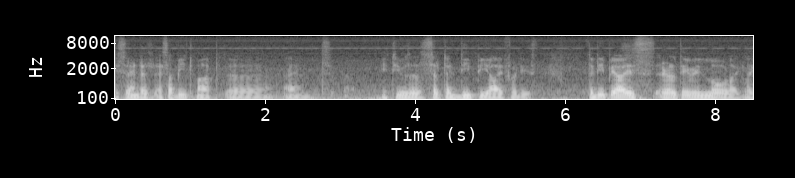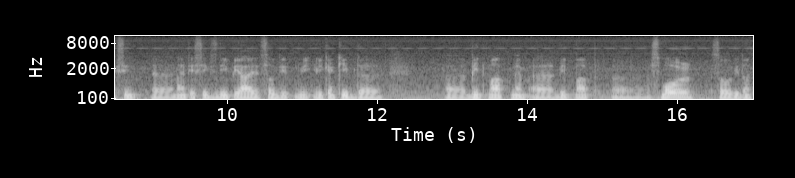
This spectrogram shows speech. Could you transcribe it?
is rendered as a bitmap, uh, and it uses a certain DPI for this. The DPI is relatively low, like like uh, 96 DPI, so we we can keep the bitmap bitmap uh, small so we don't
